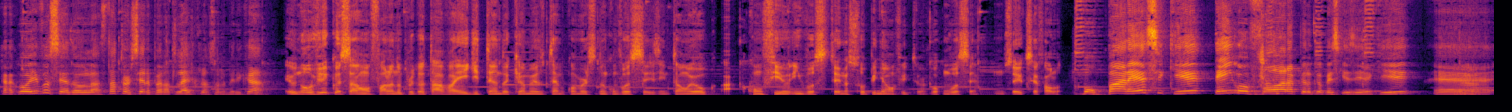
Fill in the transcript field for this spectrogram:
Cagou aí você, Douglas? Tá torcendo pelo Atlético na Sul-Americana? Eu não ouvi o que vocês estavam falando porque eu tava editando aqui ao mesmo tempo conversando com vocês. Então eu ah, confio em você na sua opinião, Victor. Vou com você. Não sei o que você falou. Bom, parece que tem gol fora, pelo que eu pesquisei aqui. É,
